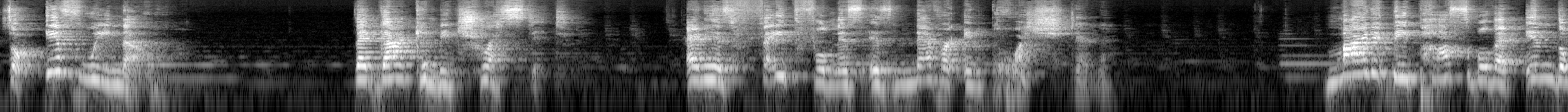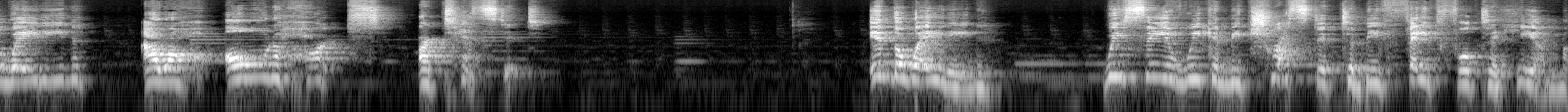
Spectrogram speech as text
So if we know that God can be trusted and His faithfulness is never in question, might it be possible that in the waiting, our own hearts are tested? In the waiting, we see if we can be trusted to be faithful to Him.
